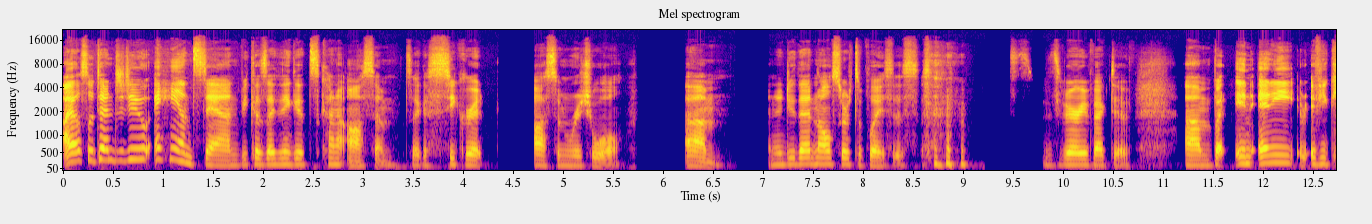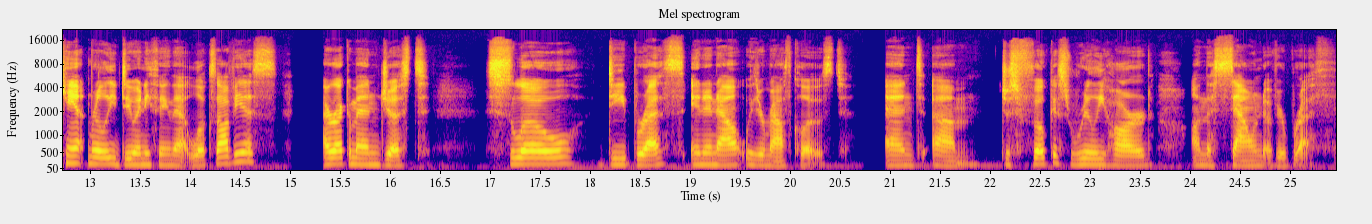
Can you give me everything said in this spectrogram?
I also tend to do a handstand because I think it's kind of awesome. It's like a secret, awesome ritual. Um, and I do that in all sorts of places. it's very effective. Um, but in any, if you can't really do anything that looks obvious, I recommend just slow, deep breaths in and out with your mouth closed. And um, just focus really hard on the sound of your breath.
